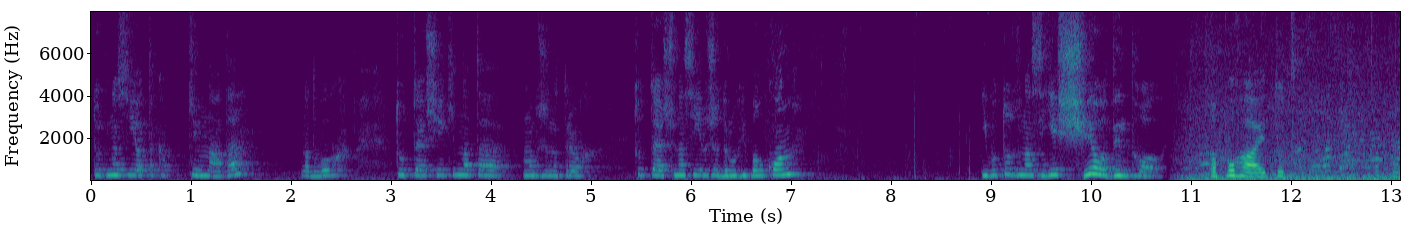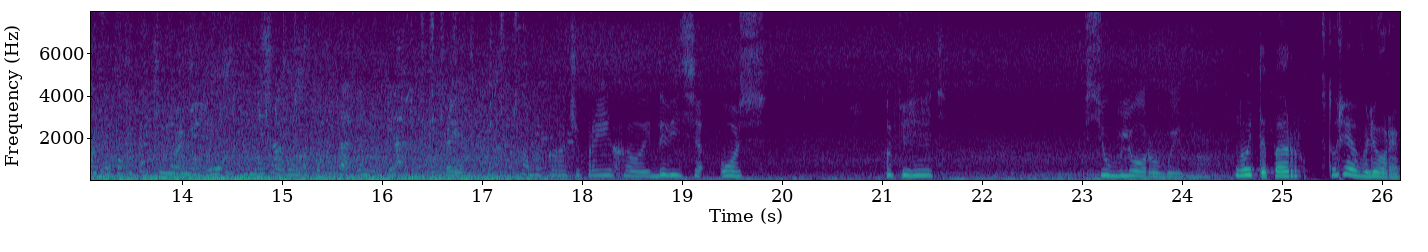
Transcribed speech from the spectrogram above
Тут у нас є така кімната на двох. Тут теж є кімната, ну вже на трьох. Тут теж у нас є вже другий балкон. І отут у нас є ще один туалет. Попугай тут. Привіт. Коротше, приїхали і дивіться, ось. Офігеть. Всю вльору видно. Ну і тепер історія Вльори.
